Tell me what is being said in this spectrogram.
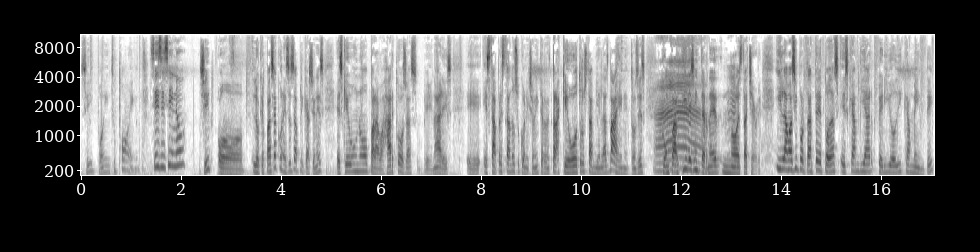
Sí, point to point. Sí, sí, sí, ¿no? Sí, o lo que pasa con esas aplicaciones es que uno para bajar cosas en Ares eh, está prestando su conexión a Internet para que otros también las bajen. Entonces, Ah. compartir ese Internet no está chévere. Y la más importante de todas es cambiar periódicamente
